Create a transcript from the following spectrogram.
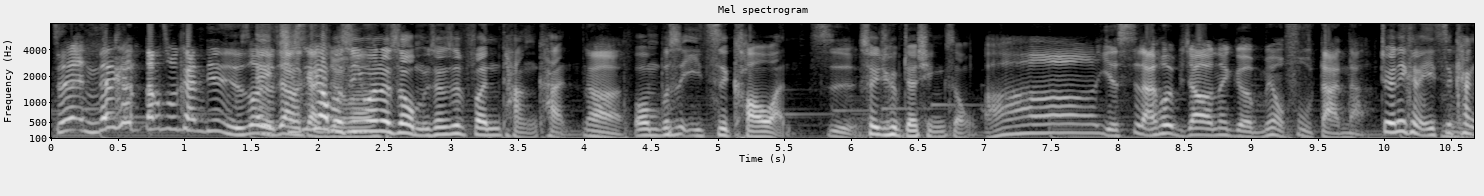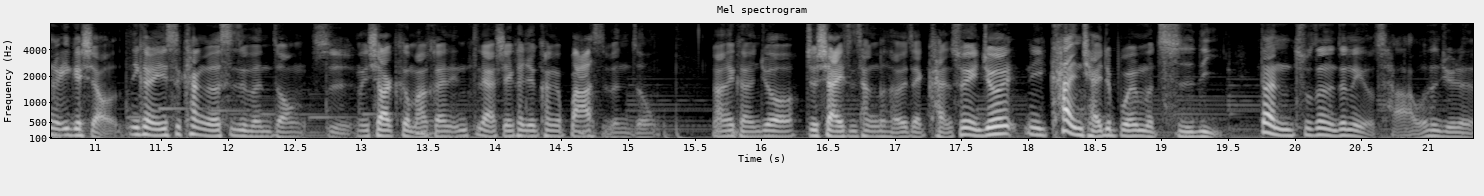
真的，你那个当初看电影的时候有这样的感觉吗？要不是因为那时候我们真是分堂看，那我们不是一次考完，是，所以就会比较轻松啊，也是来会比较那个没有负担呐。就你可能一次看个一个小，你可能一次看个四十分钟，是，你下课嘛，可能两节课就看个八十分钟。然后你可能就就下一次唱歌才会再看，所以你就会你看起来就不会那么吃力。但说真的，真的有差。我是觉得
